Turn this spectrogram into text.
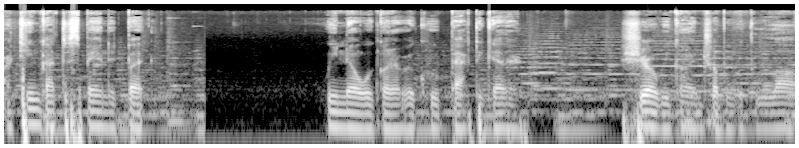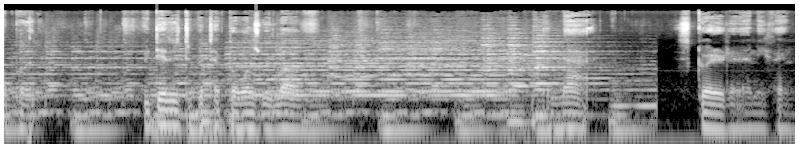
Our team got disbanded, but we know we're gonna recruit back together. Sure, we got in trouble with the law, but we did it to protect the ones we love. And that is greater than anything.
